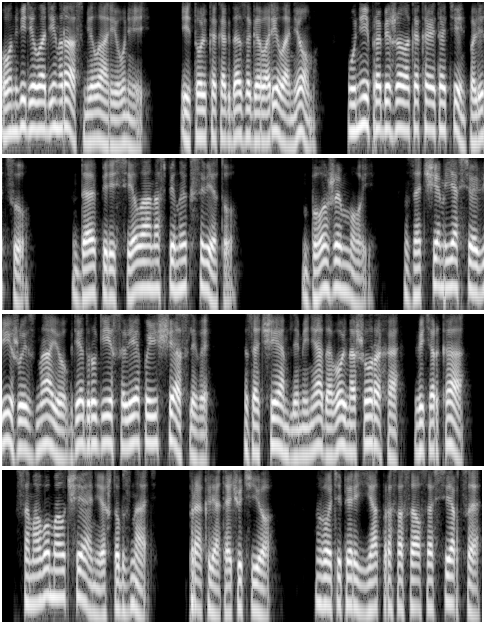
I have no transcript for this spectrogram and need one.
Он видел один раз Милари у ней, и только когда заговорил о нем, у ней пробежала какая-то тень по лицу. Да пересела она спиной к свету. Боже мой, зачем я все вижу и знаю, где другие слепы и счастливы? Зачем для меня довольно шороха, ветерка, самого молчания, чтоб знать? Проклятое чутье. Вот теперь яд прососался в сердце.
